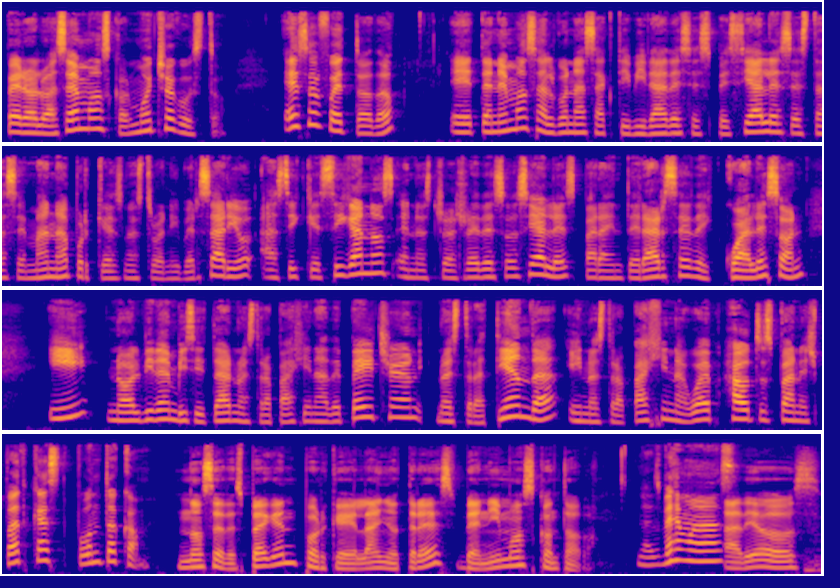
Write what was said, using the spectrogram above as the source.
pero lo hacemos con mucho gusto. Eso fue todo. Eh, tenemos algunas actividades especiales esta semana porque es nuestro aniversario, así que síganos en nuestras redes sociales para enterarse de cuáles son y no olviden visitar nuestra página de Patreon, nuestra tienda y nuestra página web howtospanishpodcast.com. No se despeguen porque el año 3 venimos con todo. Nos vemos. Adiós.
